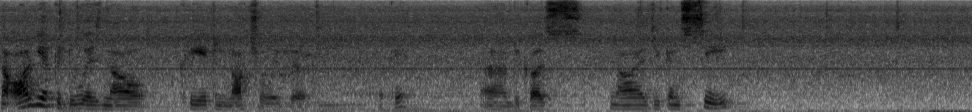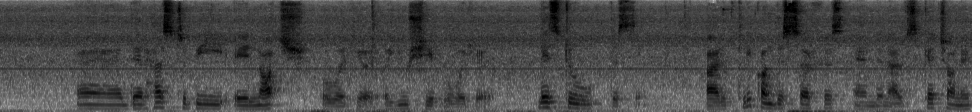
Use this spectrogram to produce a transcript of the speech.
Now all we have to do is now create a notch over here okay? Uh, because now as you can see uh, there has to be a notch over here a U shape over here. Let's do this thing. I'll click on this surface and then I'll sketch on it.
